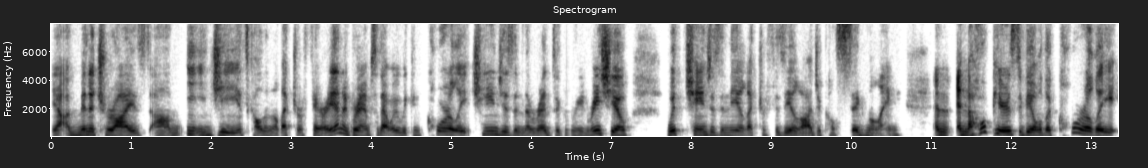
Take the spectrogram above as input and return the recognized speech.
yeah, a miniaturized um, EEG. It's called an electropharyngeogram. So that way we can correlate changes in the red to green ratio with changes in the electrophysiological signaling. And, and the hope here is to be able to correlate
